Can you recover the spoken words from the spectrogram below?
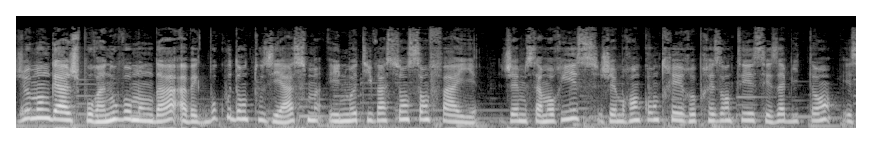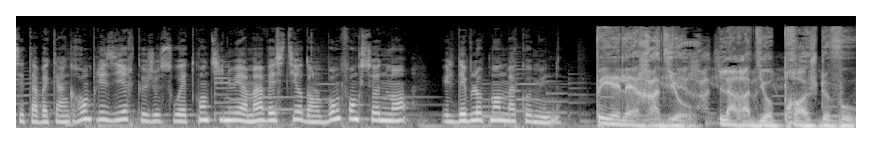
Je m'engage pour un nouveau mandat avec beaucoup d'enthousiasme et une motivation sans faille. J'aime Saint-Maurice, j'aime rencontrer et représenter ses habitants et c'est avec un grand plaisir que je souhaite continuer à m'investir dans le bon fonctionnement et le développement de ma commune. PLR Radio, la radio proche de vous.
